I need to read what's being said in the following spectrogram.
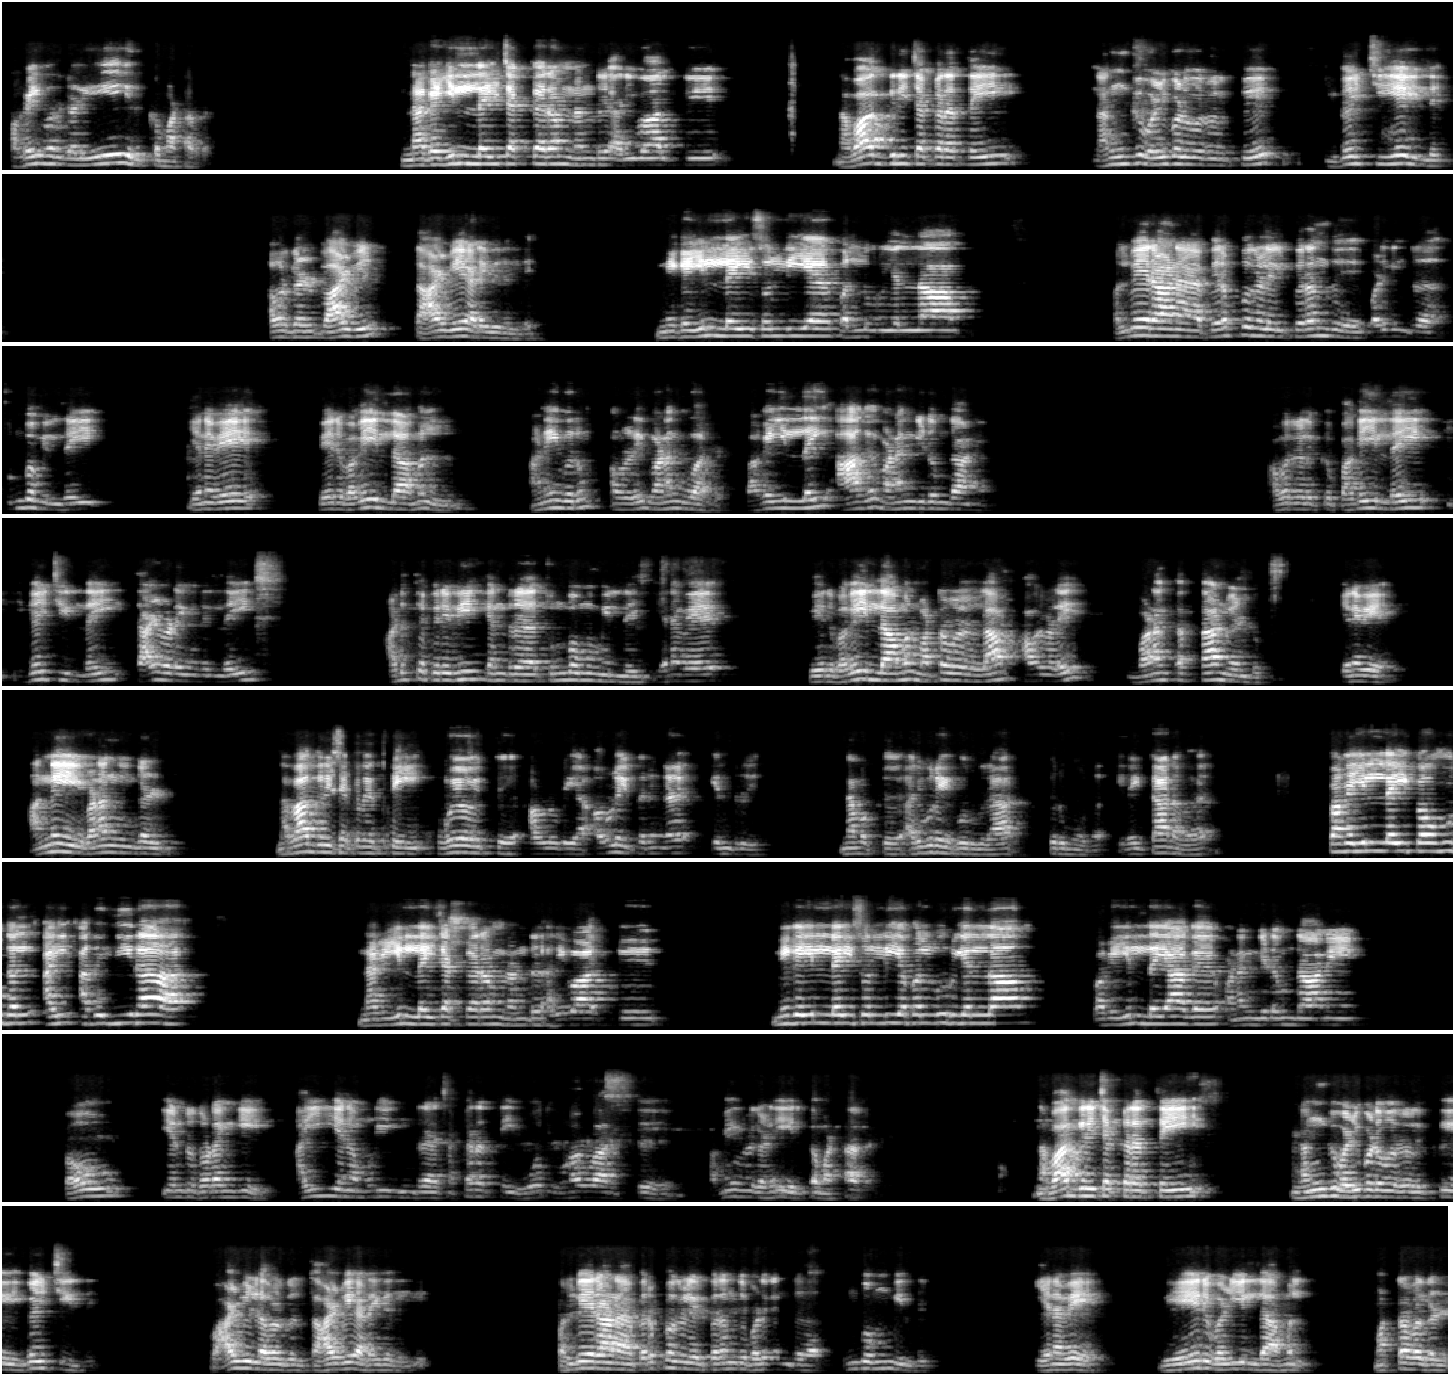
பகைவர்களே இருக்க மாட்டார்கள். நகையில்லை சக்கரம் நன்று அறிவார்க்கு. நவாகிரி சக்கரத்தை நன்கு வழிபடுபவர்களுக்கு இகழ்ச்சியே இல்லை. அவர்கள் வாழ்வில் தாழ்வே அடைவதில்லை. மிக இல்லை சொல்லிய பல்லுரு எல்லாம் பல்வேறான பிறப்புகளில் பிறந்து படுகின்ற துன்பம் இல்லை எனவே வேறு வகை இல்லாமல் அனைவரும் அவர்களை வணங்குவார்கள். வகையில்லை ஆக வணங்கிடும் தானே. அவர்களுக்கு பகையில்லை இகழ்ச்சி இல்லை தாழ்வடைவதில்லை. அடுத்த பிறவி என்ற துன்பமும் இல்லை. எனவே வேறு வகை இல்லாமல் மற்றவர்கள் எல்லாம் அவர்களை வணங்கத்தான் வேண்டும். எனவே அன்னையை வணங்குங்கள். நவாகிரி சக்கரத்தை உபயோகித்து அவளுடைய அருளை பெறுங்கள் என்று நமக்கு அறிவுரை கூறுகிறார் திருமூலர். இதைத்தான் அவர் பகையில்லை கௌமுதல் ஐ அது வீரா நகையில்லை சக்கரம் நன்று அறிவார்க்கு. மிக இல்லை சொல்லிய பல்வூர் எல்லாம் வகையில்லையாக வணங்கிடும் தானே. கௌ என்று தொடங்கி ஐ என முடிகின்ற சக்கரத்தை ஓதி உணர்வாருக்கு பகைவர்களே இருக்க மாட்டார்கள். நவாகிரி சக்கரத்தை நன்கு வழிபடுபவர்களுக்கு இகழ்ச்சி இல்லை. வாழ்வில் அவர்கள் தாழ்வே அடைவதில்லை. பல்வேறான பிறப்புகளில் பிறந்து படுகின்ற துன்பமும் இல்லை. எனவே வேறு வழி இல்லாமல் மற்றவர்கள்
